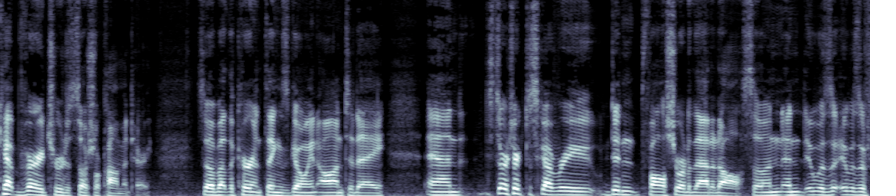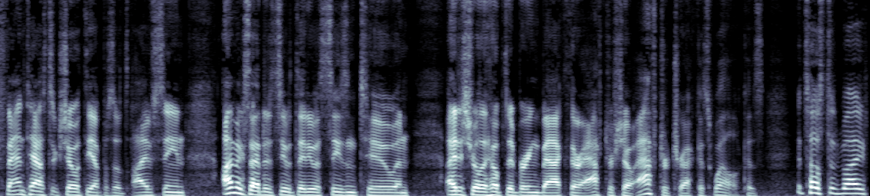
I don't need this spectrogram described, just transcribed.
kept very true to social commentary. So about the current things going on today, and Star Trek Discovery didn't fall short of that at all. So and, and it was it was a fantastic show with the episodes I've seen. I'm excited to see what they do with season two, and I just really hope they bring back their after show after Trek as well because it's hosted by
